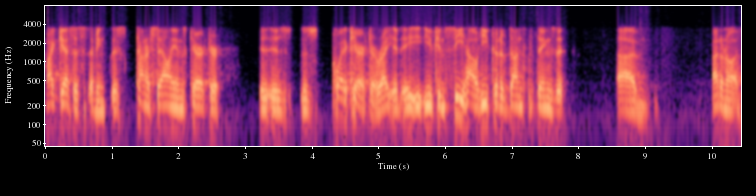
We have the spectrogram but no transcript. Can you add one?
my guess is, I mean, this Connor Stalions character is, is, is quite a character, right? It, he, you can see how he could have done some things that um, I don't know.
